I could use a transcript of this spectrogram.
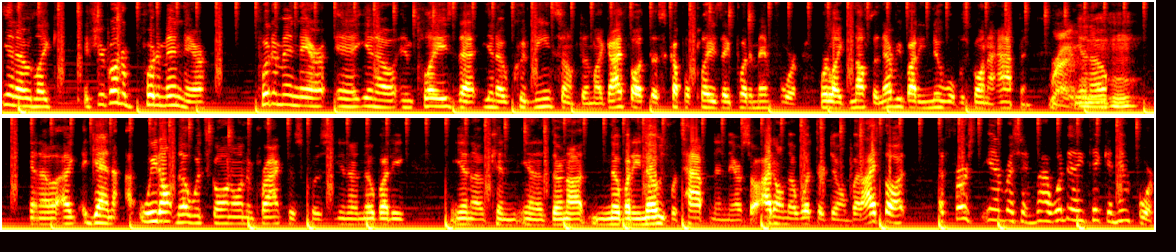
you know, like if you're going to put him in there, put him in there, uh, you know, in plays that you know could mean something. Like I thought this couple plays they put him in for were like nothing. Everybody knew what was going to happen. Right. You know, Mhm. you know. I, again, we don't know what's going on in practice because you know nobody, you know, can you know they're not nobody knows what's happening there. So I don't know what they're doing. But I thought at first, you know, everybody saying, "Wow, what are they taking him for?"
